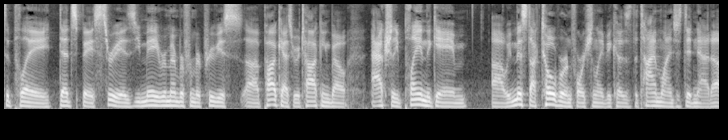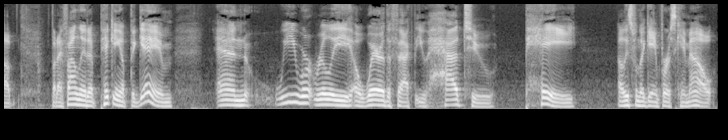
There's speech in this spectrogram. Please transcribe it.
to play Dead Space 3. As you may remember from a previous uh, podcast, we were talking about actually playing the game. Uh, we missed October, unfortunately, because the timeline just didn't add up. But I finally ended up picking up the game, and we weren't really aware of the fact that you had to pay, at least when the game first came out,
